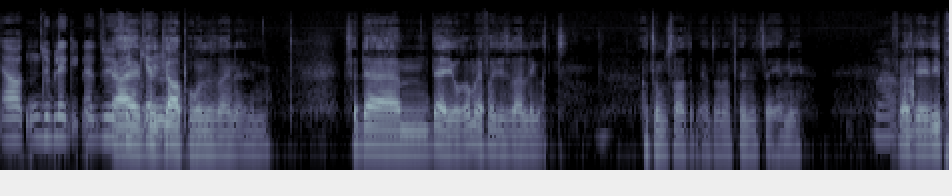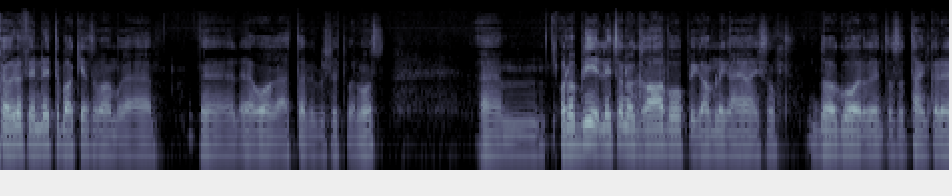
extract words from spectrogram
Ja, du ble du Ja, jeg ble en glad på hennes vegne. Så det, det gjorde meg faktisk veldig godt. At hun sa til meg at hun har funnet seg inn i wow. For vi, vi prøvde å finne litt tilbake igjen til hverandre eh, det året etter vi ble slutt mellom oss. Um, og da blir det litt sånn å grave opp i gamle greier. ikke sant? Da går du rundt og så tenker du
